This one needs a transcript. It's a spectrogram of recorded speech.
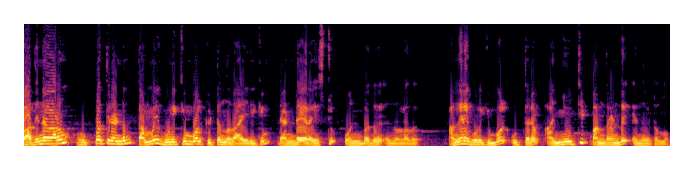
പതിനാറും മുപ്പത്തിരണ്ടും തമ്മിൽ ഗുണിക്കുമ്പോൾ കിട്ടുന്നതായിരിക്കും രണ്ട് റൈസ് ടു ഒൻപത് എന്നുള്ളത്. അങ്ങനെ ഗുണിക്കുമ്പോൾ ഉത്തരം അഞ്ഞൂറ്റി പന്ത്രണ്ട് എന്ന് കിട്ടുന്നു.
